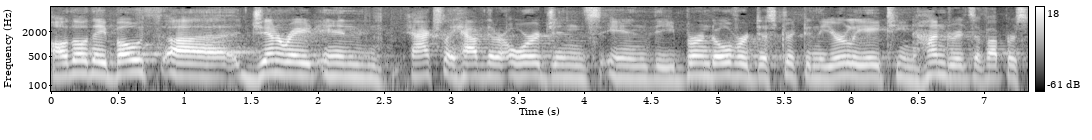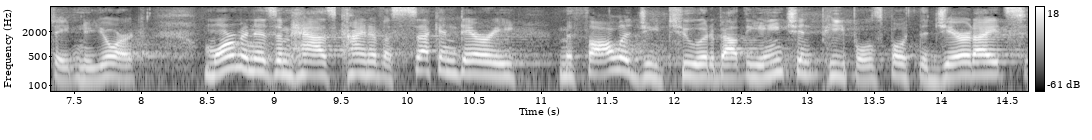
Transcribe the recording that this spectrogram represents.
Although they both uh, generate in, actually have their origins in the burned over district in the early 1800s of upper state New York, Mormonism has kind of a secondary mythology to it about the ancient peoples, both the Jaredites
